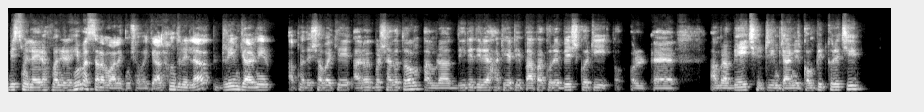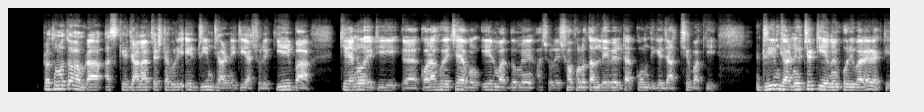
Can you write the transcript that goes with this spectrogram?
বিসমিল্লাহ রহমান রহিম। আসসালামু আলাইকুম সবাইকে। আলহামদুলিল্লাহ ড্রিম জার্নির আপনাদের সবাইকে আরও একবার স্বাগতম। আমরা ধীরে ধীরে হাঁটি হাঁটি পা পা করে বেশ কয়টি আমরা বেচ ড্রিম জার্নি কমপ্লিট করেছি। প্রথমত আমরা আজকে জানার চেষ্টা করি এই ড্রিম জার্নিটি আসলে কি বা কেন এটি করা হয়েছে এবং এর মাধ্যমে আসলে সফলতার লেভেলটা কোন দিকে যাচ্ছে বা কি? ড্রিম জার্নি হচ্ছে টিএমএম পরিবারের একটি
